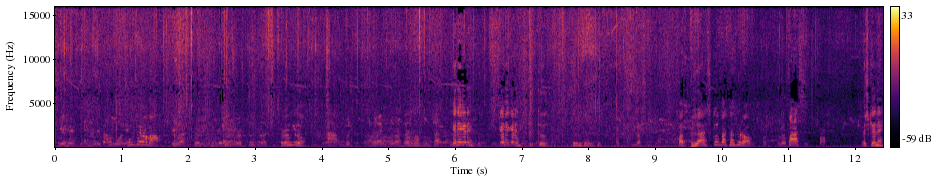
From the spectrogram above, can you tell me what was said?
tuh saya. Kurang kilo. Kene kene. Kene kene. Betul. 14 kuwi 14 piro? Pas. Wis kene.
